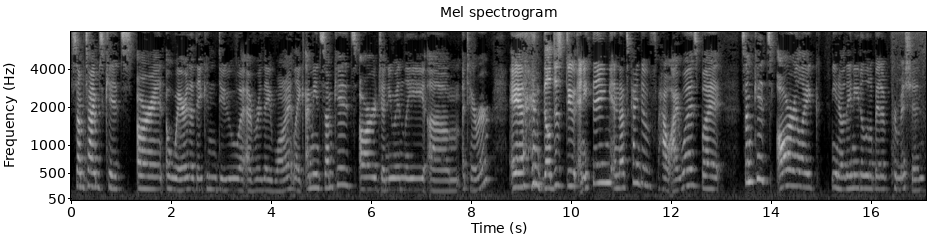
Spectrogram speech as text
sometimes kids aren't aware that they can do whatever they want. Like, I mean, some kids are genuinely um, a terror and they'll just do anything. And that's kind of how I was. But some kids are like, you know, they need a little bit of permission.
